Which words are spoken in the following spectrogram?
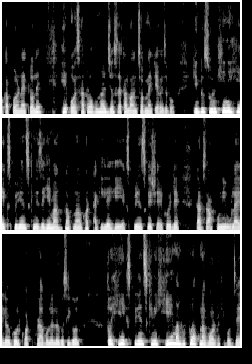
টকা পাৰ নাইট ল'লে সেই পইচাটো আপোনাৰ জাষ্ট এটা লাঞ্চত নাইকিয়া হৈ যাব। কিন্তু যোনখিনি সেই এক্সপিৰিয়েঞ্চখিনি যে সেই মানুহটো আপোনাৰ ঘৰত থাকিলে সেই এক্সপিৰিয়েঞ্চখিনি শ্বেয়াৰ কৰিলে তাৰপিছত আপুনি ওলাই লৈ গ'ল ক'ত ফুৰাবলৈ লৈ গুচি গ'ল তো সেই এক্সপিৰিয়েঞ্চখিনি সেই মানুহটো আপোনাক মনত ৰাখিব যে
